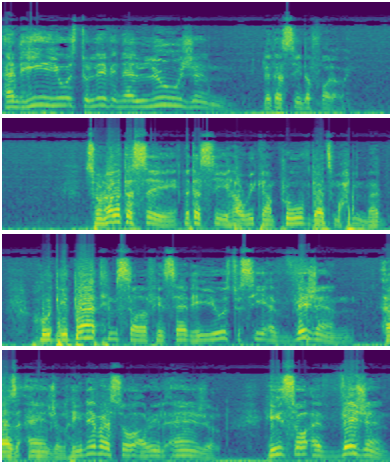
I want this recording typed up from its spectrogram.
and he used to live in illusion. Let us see the following. So now let us say, let us see how we can prove that Muhammad, who did that himself, he said he used to see a vision as angel. He never saw a real angel. He saw a vision.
